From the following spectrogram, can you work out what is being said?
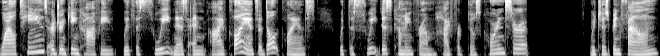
while teens are drinking coffee with the sweetness, and I have clients, adult clients, with the sweetness coming from high fructose corn syrup, which has been found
